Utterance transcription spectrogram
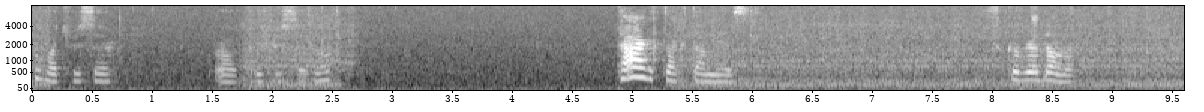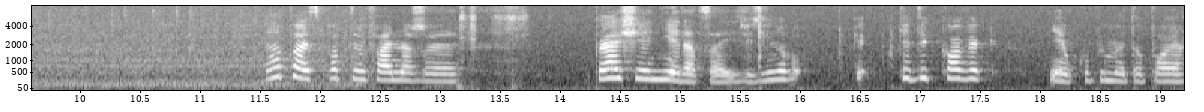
Zobaczmy sobie. A, pójdźmy sobie. Tak, tak, tam jest. Wszystko wiadomo. Mapa jest pod tym fajna, że prawie się nie da całej dziedzicy, no bo kie- kiedykolwiek, nie wiem, kupimy to poje.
